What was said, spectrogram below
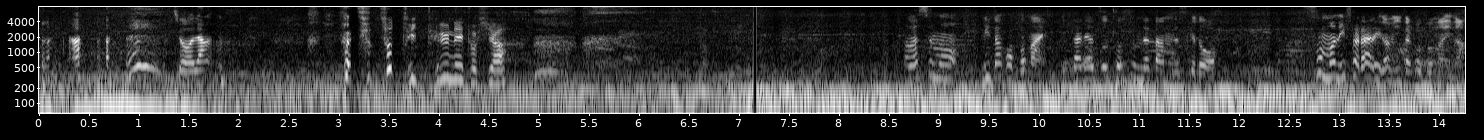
冗談。ちょちょっと言ってるね年は私も見たことない。イタリアずっと住んでたんですけどそんなにフェラーリが見たことないな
